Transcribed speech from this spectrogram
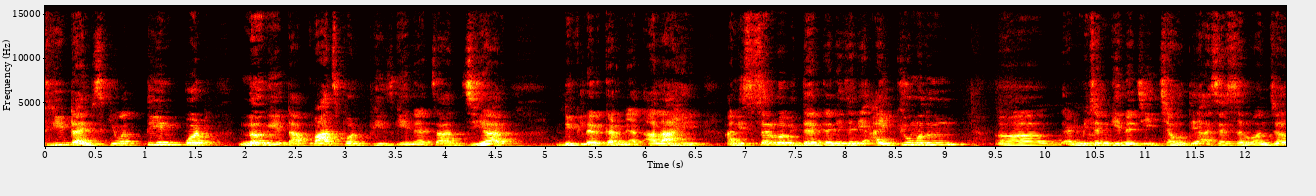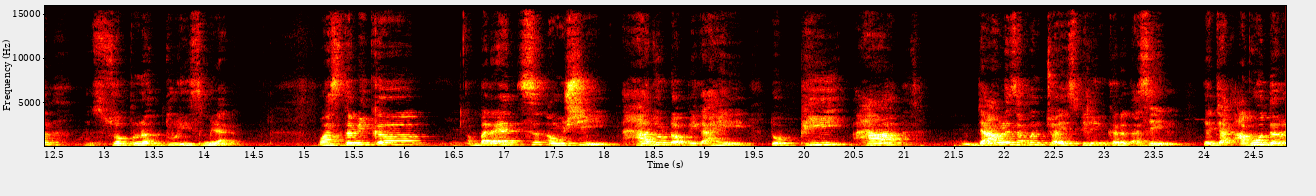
थ्री टाइम्स किंवा तीन पट न घेता पाच पट फीज घेण्याचा जी आर डिक्लेअर करण्यात आला आहे. आणि सर्व विद्यार्थ्यांनी ज्यांनी आय क्यूमधून ॲडमिशन घेण्याची इच्छा होती अशा सर्वांचं स्वप्न धुळीस मिळालं. वास्तविक बऱ्याच अंशी हा जो टॉपिक आहे तो फी हा ज्यावेळेस आपण चॉईस फिलिंग करत असेल त्याच्या अगोदर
